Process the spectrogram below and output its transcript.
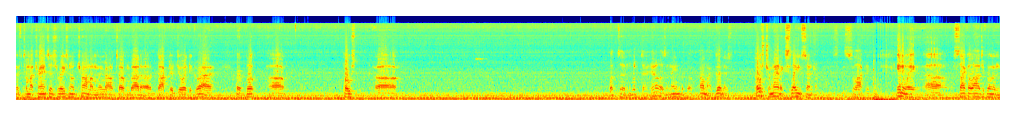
I was talking about transgenerational trauma. Remember, I was talking about uh, Dr. Joy DeGruy, her book, uh, Post. Uh, what the what the hell is the name of the book? Oh my goodness, Post-traumatic slave syndrome. Anyway, uh, psychological and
